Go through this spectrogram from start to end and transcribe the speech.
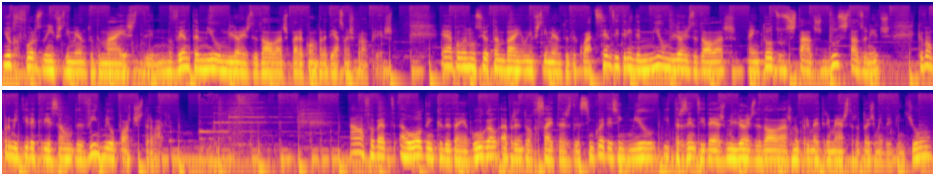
e um reforço do investimento de mais de 90 mil milhões de dólares para a compra de ações próprias. A Apple anunciou também um investimento de 430 mil milhões de dólares em todos os estados dos Estados Unidos, que vão permitir a criação de 20 mil postos de trabalho. A Alphabet, a holding que detém a Google, apresentou receitas de 55.310 milhões de dólares no primeiro trimestre de 2021,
